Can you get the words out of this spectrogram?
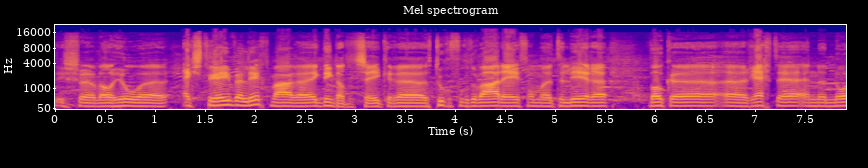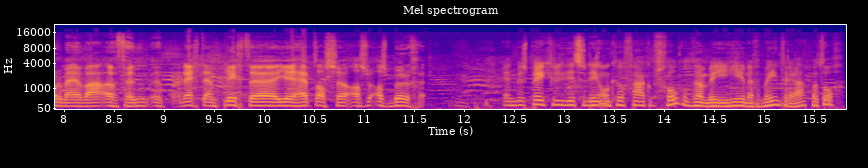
is wel heel extreem wellicht, maar ik denk dat het zeker toegevoegde waarde heeft om te leren welke eh, rechten en normen en, of, eh, rechten en plichten je hebt als, eh, als, als burger. En bespreken jullie dit soort dingen ook heel vaak op school? Want dan ben je hier in de gemeenteraad, maar toch?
